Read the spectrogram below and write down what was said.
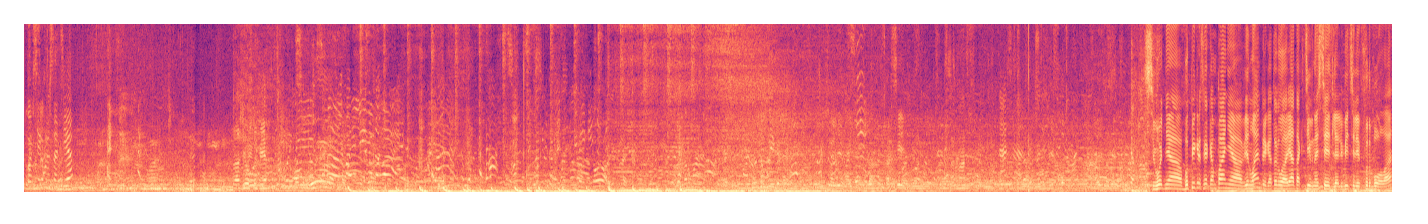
Подождите, подготовься к красоте. Подожди, уступи. Сегодня букмекерская компания Winline приготовила ряд активностей для любителей футбола.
